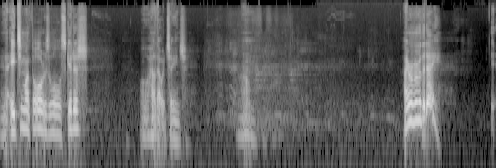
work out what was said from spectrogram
and an 18 month old was a little skittish. Oh, how that would change. Um, I remember the day. It,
